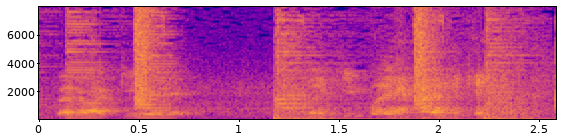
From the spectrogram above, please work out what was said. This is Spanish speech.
pero aquí, de aquí para allá.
